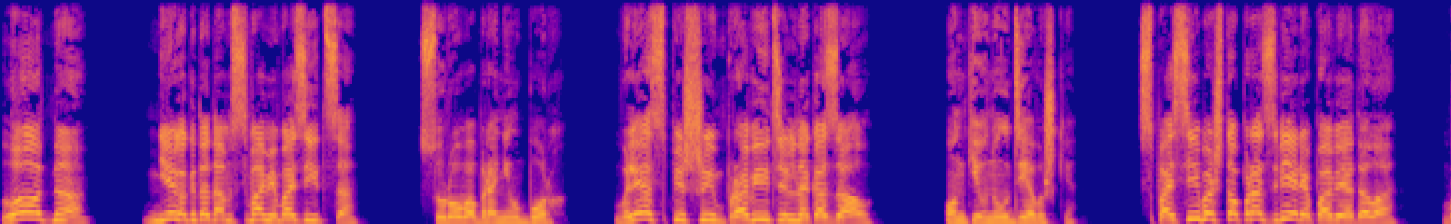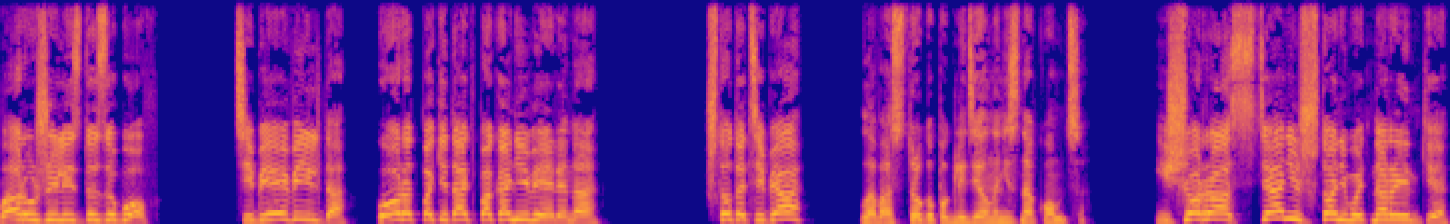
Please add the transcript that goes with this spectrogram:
«Ладно, некогда нам с вами возиться!» Сурово обронил Борх. «В лес спешим, правитель наказал!» Он кивнул девушке. «Спасибо, что про зверя поведала! Вооружились до зубов! Тебе, Вильда, город покидать пока не велено! Что до тебя, Глава строго поглядел на незнакомца. «Еще раз стянешь что-нибудь на рынке,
